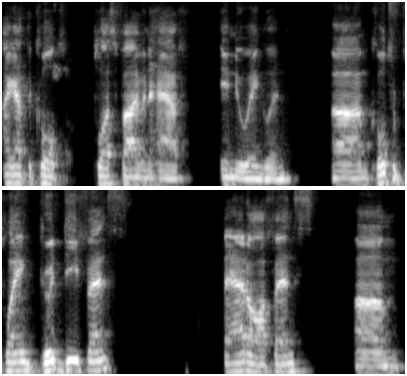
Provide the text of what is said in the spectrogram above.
I got the Colts plus five and a half in New England. Um, Colts are playing good defense, bad offense. Um,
